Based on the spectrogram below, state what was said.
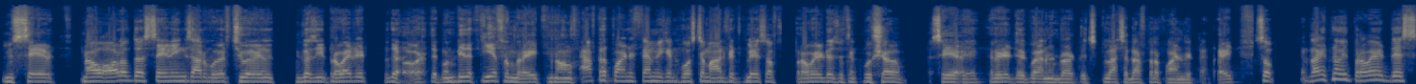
you save. Now all of the savings are virtual because you provided the, the be the PFM right now. After a point in time, we can host a marketplace of providers who can push a say a credit requirement or digital asset after a point in time, right? So right now we provide this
